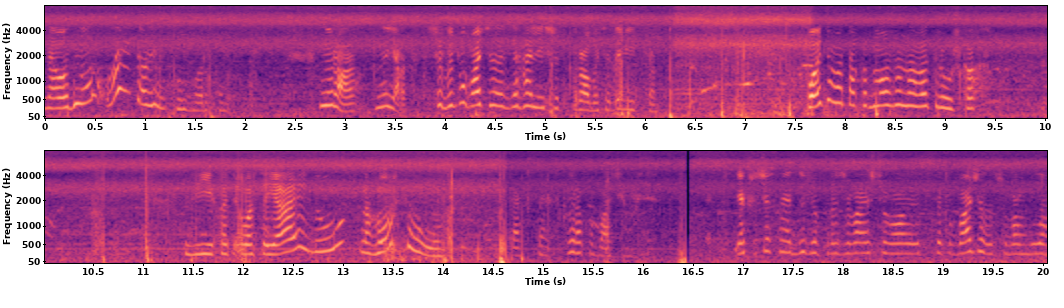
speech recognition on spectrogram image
на одну лайтовеньку горку. Ну раз, ну як? Щоб ви побачили взагалі, що тут робиться, дивіться. Потім отак от можна на ватрушках з'їхати. Ось я йду на горку. Так, все, скоро побачимось. Якщо чесно, я дуже переживаю, що ви все побачили, щоб вам було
